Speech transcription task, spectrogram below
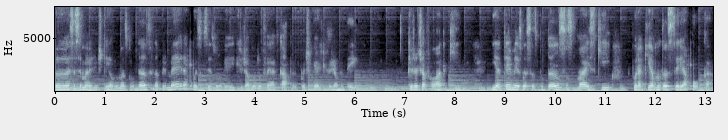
Uh, essa semana a gente tem algumas mudanças. A primeira coisa que vocês vão ver que já mudou foi a capa do podcast que eu já mudei, que eu já tinha falado aqui e até mesmo essas mudanças, mas que por aqui a mudança seria pouca.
